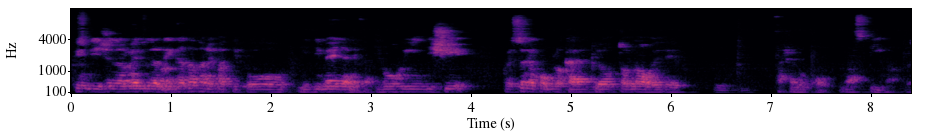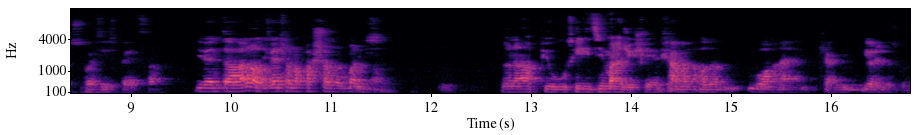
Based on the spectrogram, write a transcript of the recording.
Quindi generalmente dardi incantato ne fa tipo, di media ne fa tipo 15. Questo ne può bloccare anche 8 o 9 se facendo un po' una stima. Poi si spezza. Diventa, no, diventa una fascia normalissima. Non ha più utilizzi magici. Diciamo la cosa buona è... Cioè, io rendo scudo.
